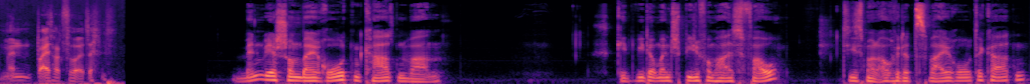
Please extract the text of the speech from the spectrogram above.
mein Beitrag für heute. Wenn wir schon bei roten Karten waren. Es geht wieder um ein Spiel vom HSV. Diesmal auch wieder zwei rote Karten.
